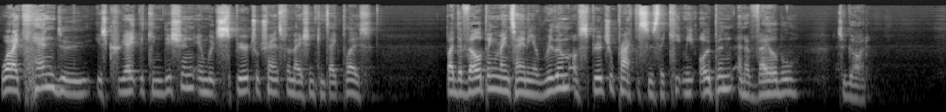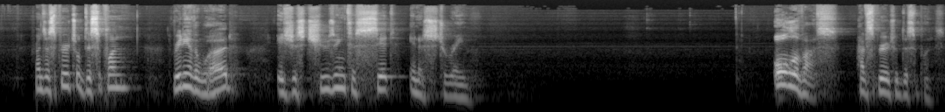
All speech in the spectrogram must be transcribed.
What I can do is create the condition in which spiritual transformation can take place by developing maintaining a rhythm of spiritual practices that keep me open and available to God. Friends, a spiritual discipline, reading of the word, is just choosing to sit in a stream. All of us have spiritual disciplines.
